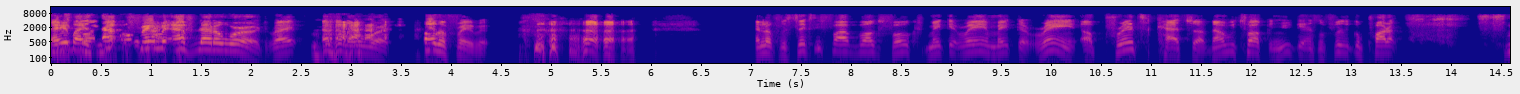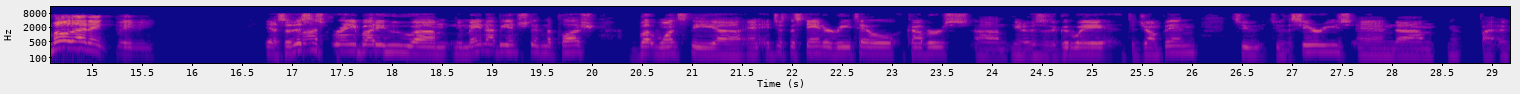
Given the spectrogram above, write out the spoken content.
everybody's F- favorite F letter word, right? F letter word. Other favorite. And look, for 65 bucks, folks, make it rain, make it rain. A print catch up. Now we talking, you getting some physical product. Smell that ink, baby. Yeah, so this is for anybody who um, who may not be interested in the plush, but wants the uh, and it just the standard retail covers. Um, you know, this is a good way to jump in to to the series, and um, you know, fi-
